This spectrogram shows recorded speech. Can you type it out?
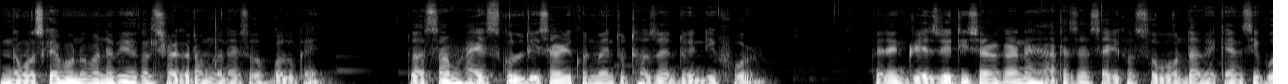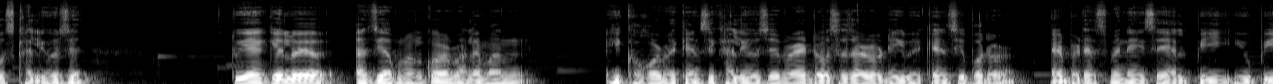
নমস্কাৰ বন্ধু বান্ধৱীসকল স্বাগতম জনাইছোঁ সকলোকে। তো Assam high school teacher recruitment two thousand twenty four. তো এতিয়া গ্ৰেজুৱেট টিচাৰৰ কাৰণে সাত হাজাৰ চাৰিশ চৌৱন্নটা ভেকেঞ্চি পষ্ট খালী হৈছে। তো ইয়াকে লৈ আজি আপোনালোকৰ ভালেমান শিক্ষকৰ ভেকেঞ্চি খালী হৈছে প্ৰায় দহ হাজাৰৰ অধিক ভেকেঞ্চি পদৰ এডভাৰটাইজমেণ্ট আহিছে এল পি ইউ পি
